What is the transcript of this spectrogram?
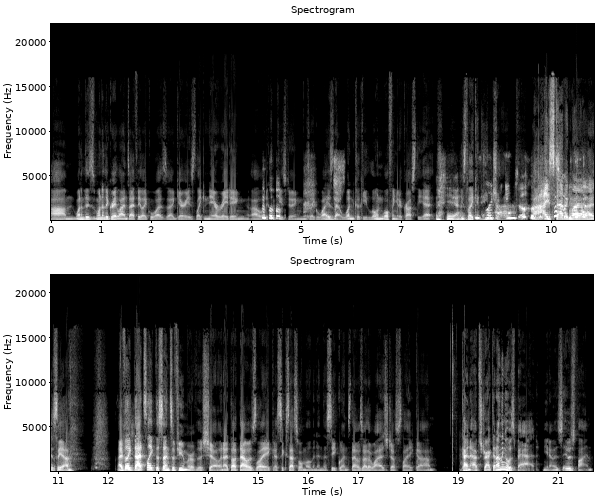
Um, one of these, one of the great lines I feel like was uh, Gary's like narrating uh, what a cookie's doing. He's like, "Why is that one cookie lone wolfing it across the edge?" yeah. He's like an He's like angel. an angel. Eye stabbing my eyes. Yeah. I feel like that's like the sense of humor of this show, and I thought that was like a successful moment in the sequence that was otherwise just like um, kind of abstract. And I don't think it was bad. You know, it was, it was fine.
